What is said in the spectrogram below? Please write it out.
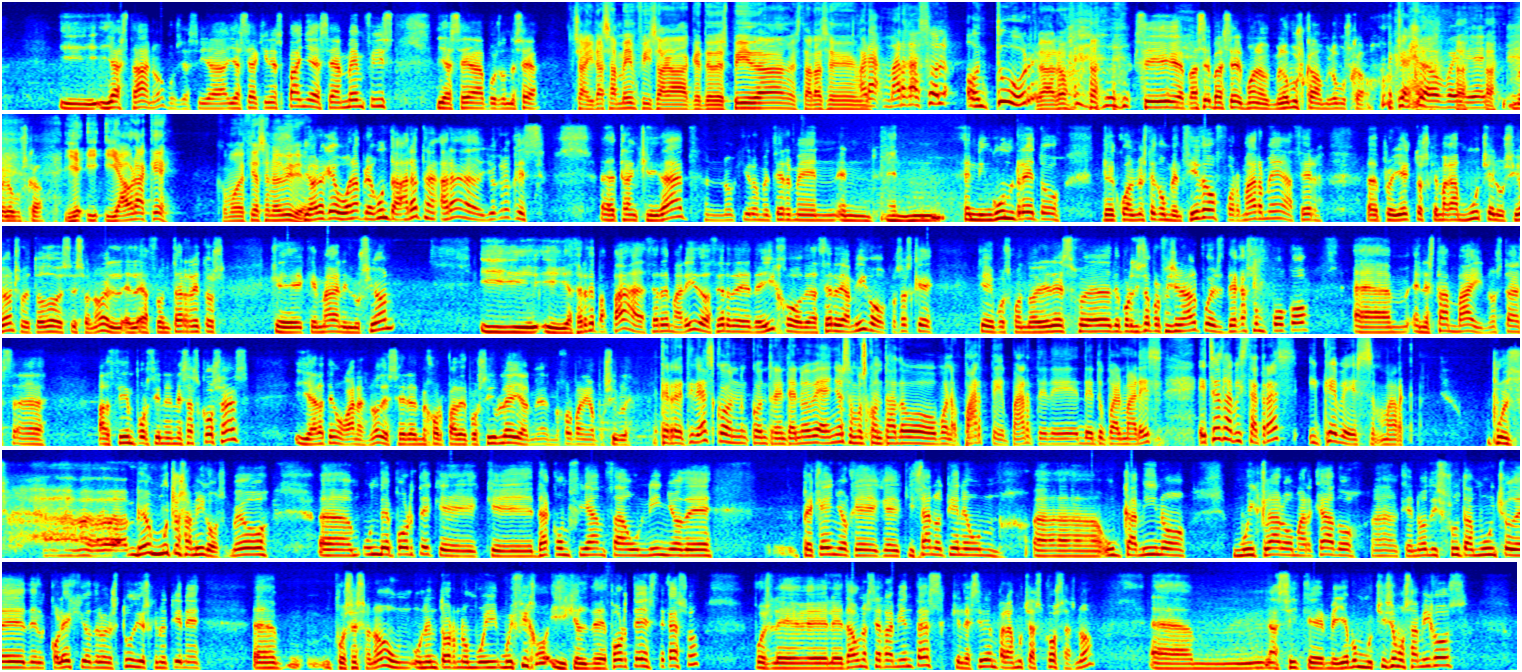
y, y ya está, ¿no? Pues ya sea, ya sea aquí en España, ya sea en Memphis, ya sea pues donde sea. O sea, irás a Memphis a que te despidan, estarás en. Ahora, Marga Sol on tour. Claro. Sí, va a ser, va a ser, bueno, me lo he buscado, me lo he buscado, Claro, muy bien. me lo he buscado. ¿Y, y, y ahora qué? Como decías en el vídeo. Y ahora qué buena pregunta. Ahora, ahora yo creo que es eh, tranquilidad. No quiero meterme en, en- en- en ningún reto del cual no esté convencido. Formarme, hacer eh, proyectos que me hagan mucha ilusión. Sobre todo es eso, ¿no? El, el afrontar retos que, que me hagan ilusión. Y, hacer de papá, hacer de marido, hacer de, hijo, de hacer de amigo. Cosas que, que pues cuando eres eh, deportista profesional, pues dejas un poco eh, en stand-by. No estás... eh, al 100% en esas cosas y ahora tengo ganas ¿no? de ser el mejor padre posible y el, el mejor marido posible. Te retiras con, con 39 años, hemos contado, bueno, parte, parte de, de tu palmarés. Echas la vista atrás y ¿qué ves, Marc? Pues ah, veo muchos amigos, veo ah, un deporte que, que da confianza a un niño de pequeño que, quizá no tiene un, ah, un camino muy claro, marcado, que no disfruta mucho del colegio, de los estudios, que no tiene, eh, pues eso, ¿no? Un, entorno muy, muy fijo y que el deporte, en este caso, pues le, le da unas herramientas que le sirven para muchas cosas, ¿no? Em, así que me llevo muchísimos amigos,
